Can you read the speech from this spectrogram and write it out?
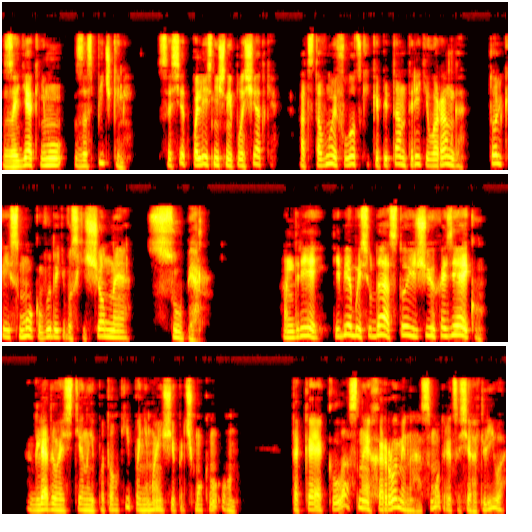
Зайдя к нему за спичками, сосед по лестничной площадке, отставной флотский капитан третьего ранга, только и смог выдать восхищенное «Супер!». «Андрей, тебе бы сюда стоящую хозяйку!» Оглядывая стены и потолки, понимающе причмокнул он. Такая классная хоромина, смотрится сиротливо.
